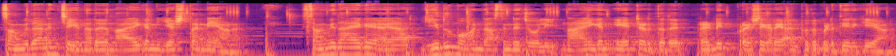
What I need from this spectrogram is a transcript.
സംവിധാനം ചെയ്യുന്നത് നായകൻ യഷ് തന്നെയാണ്. സംവിധായകയായ ഗീതു മോഹൻദാസിന്റെ ജോലി നായകൻ ഏറ്റെടുത്തത് റെഡിറ്റ് പ്രേക്ഷകരെ അത്ഭുതപ്പെടുത്തിയിരിക്കുകയാണ്.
